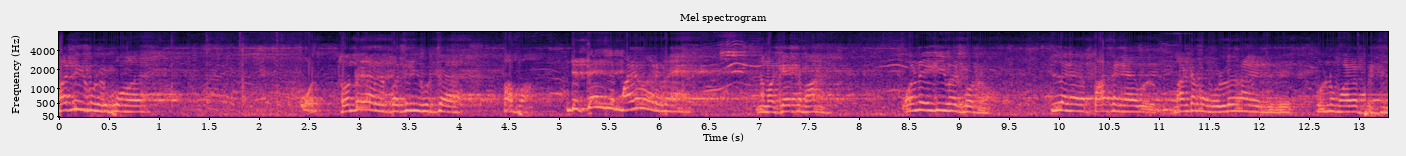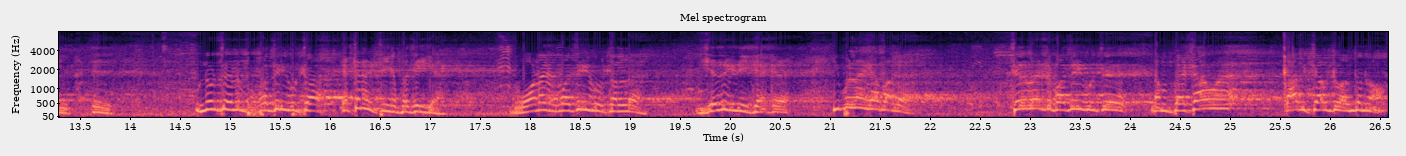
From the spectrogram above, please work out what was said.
பத்திரிக்கை கொடுக்க போங்க. ஒரு சொந்தக்காரர் பத்திரிக்கை கொடுத்தா பார்ப்போம். இந்த டைமில் மழை வருமே? நம்ம கேட்டோமா? ஒன்று இடி மாதிரி போடுறோம். இல்லைங்க பார்த்தங்க மண்டபம் உள்ளதாக இருக்குது. ஒன்றும் மழை பிரச்சனை சரி. இன்னொருத்தர் பத்திரிக்கை கொடுத்தா எத்தனை வச்சிங்க பத்திரிக்கை? உனக்கு பத்திரிக்கை கொடுத்தல எதுக்கு நீ கேட்குற? இப்படிலாம் கேட்பாங்க. சில பேர்கிட்ட பத்திரிக்கை கொடுத்து நம்ம பேசாமல் காபி சாப்பிட்டு வந்துடணும்.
